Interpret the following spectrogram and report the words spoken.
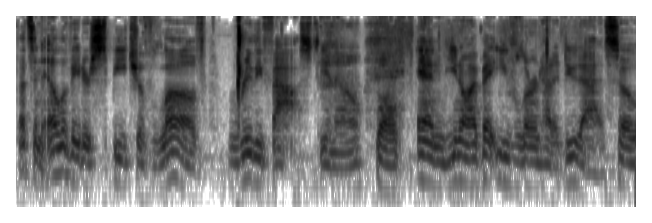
That's an elevator speech of love, really fast. You know. Well- and you know, I bet you've learned how to do that. So,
